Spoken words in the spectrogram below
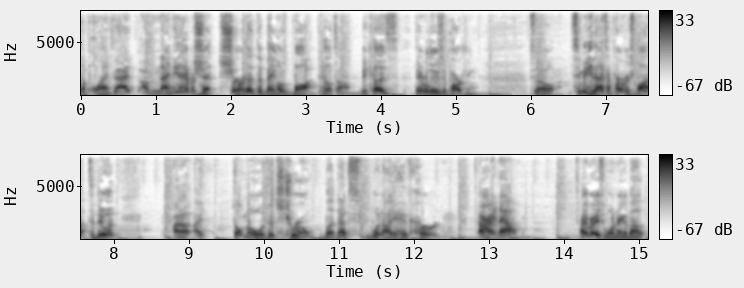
the plan. I, am 99% sure that the Bengals bought Hilltop because they were losing parking. So to me, that's a perfect spot to do it. I, I don't know if it's true, but that's what I have heard. All right, now everybody's wondering about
